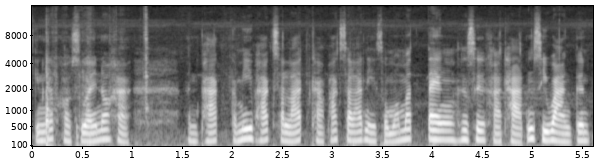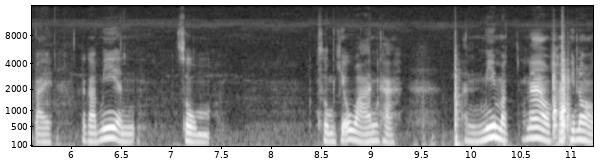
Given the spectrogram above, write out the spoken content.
กินกับข้าวสวยเนาะค่ะ อันพักก็มีพักสลัดค่ะพักสลัดนี่สมเอามาแต่งซื้อค่ะถาดมันสีวางเกินไป แล้วก็มีอันสม สมเขียวหวานค่ะ อันมีหมักนาวค่ะพี่น้อง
